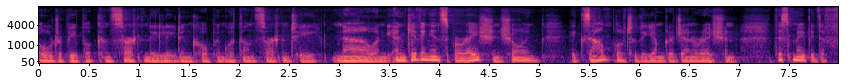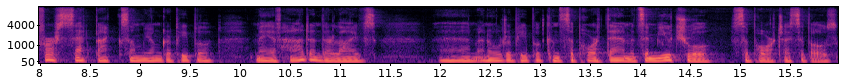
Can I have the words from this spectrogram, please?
older people can certainly lead in coping with uncertainty now and, and giving inspiration, showing example to the younger generation. This may be the first setback some younger people may have had in their lives. Um, and older people can support them. It's a mutual support, I suppose.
